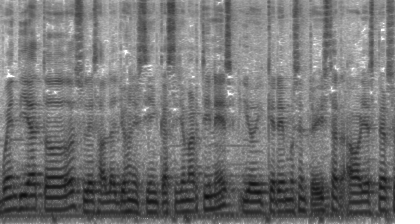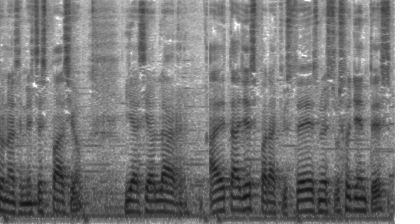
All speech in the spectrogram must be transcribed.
Buen día a todos, les habla Johan Steven Castillo Martínez y hoy queremos entrevistar a varias personas en este espacio y así hablar a detalles para que ustedes, nuestros oyentes,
